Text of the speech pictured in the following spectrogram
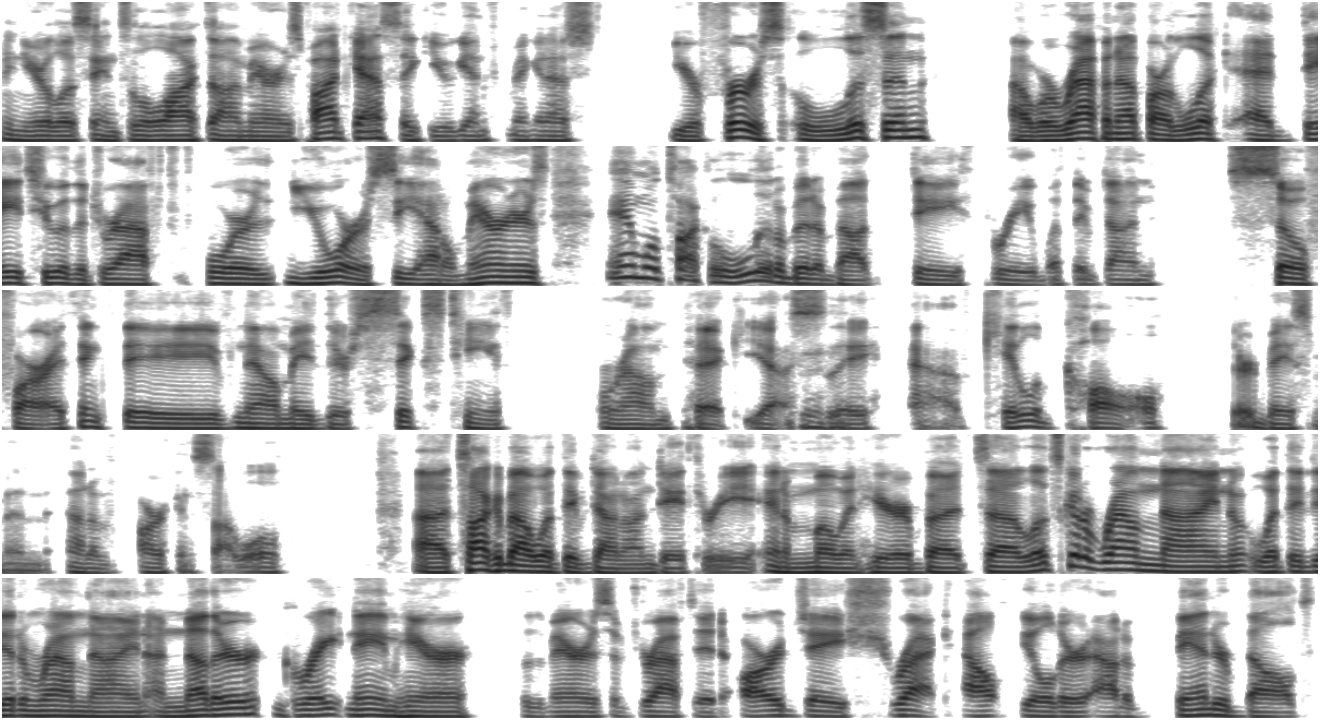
And you're listening to the Locked On Mariners podcast. Thank you again for making us your first listen. Uh, we're wrapping up our look at day two of the draft for your Seattle Mariners, and we'll talk a little bit about day three, what they've done so far. I think they've now made their 16th round pick. Yes, mm-hmm. they have Caleb Cali, third baseman out of Arkansas. We'll uh, talk about what they've done on day three in a moment here, but uh, let's go to round nine. What they did in round nine. Another great name here. The Mariners have drafted R.J. Schreck, outfielder out of Vanderbilt.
